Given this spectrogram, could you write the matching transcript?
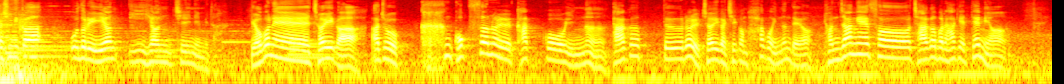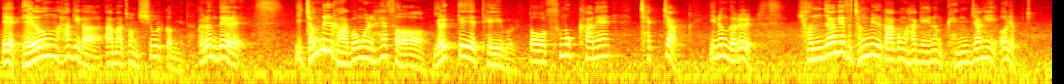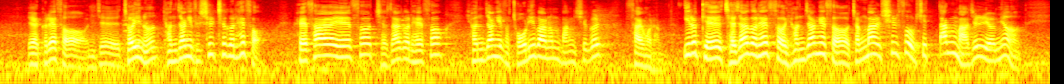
안녕하십니까. 우드리 이연 이현진입니다. 요번에 저희가 아주 큰 곡선을 갖고 있는 작업들을 저희가 지금 하고 있는데요. 현장에서 작업을 하게 되면 예, 대응하기가 아마 좀 쉬울 겁니다. 그런데 이 정밀 가공을 해서 10개의 테이블 또 20칸의 책장 이런 거를 현장에서 정밀 가공하기에는 굉장히 어렵죠. 예, 그래서 이제 저희는 현장에서 실측을 해서 회사에서 제작을 해서 현장에서 조립하는 방식을 사용을 합니다. 이렇게 제작을 해서 현장에서 정말 실수 없이 딱 맞으려면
